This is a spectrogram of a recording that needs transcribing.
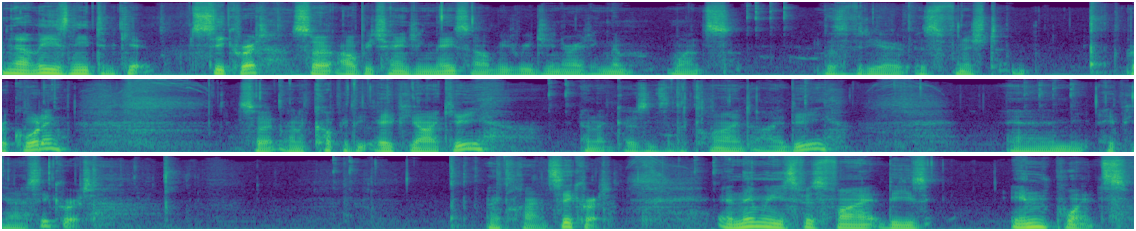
Now these need to get secret, so I'll be changing these. I'll be regenerating them once this video is finished recording. So I'm going to copy the API key, and that goes into the client ID and the API secret, and the client secret. And then we specify these endpoints.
